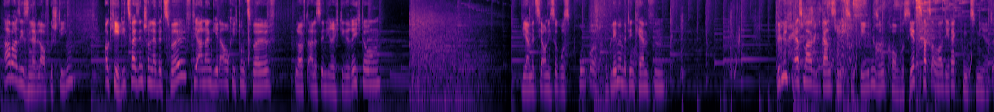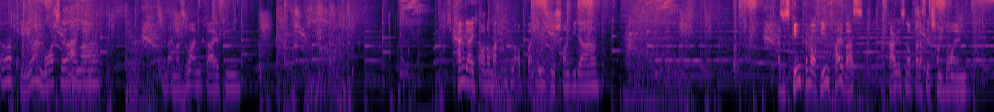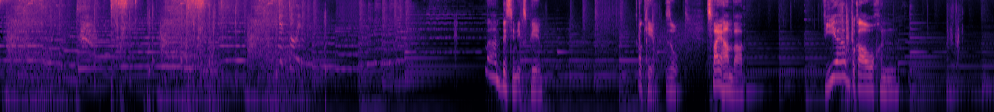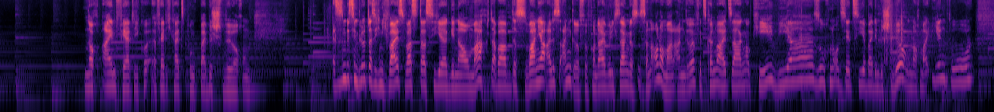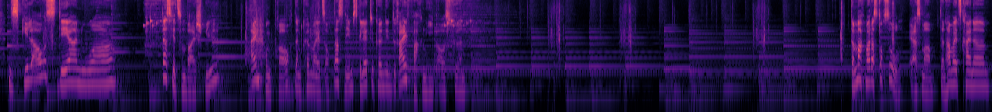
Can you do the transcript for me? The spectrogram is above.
Aber sie sind Level aufgestiegen. Okay, die zwei sind schon Level 12. Die anderen gehen auch Richtung 12. Läuft alles in die richtige Richtung. Wir haben jetzt hier auch nicht so große Pro äh, Probleme mit den Kämpfen. Bin ich erstmal ganz mit zufrieden. So, Corvus. Jetzt hat es aber direkt funktioniert. Okay, Morte einmal. Dann einmal so angreifen. Kann gleich auch noch mal gucken, ob wir irgendwo schon wieder... Also skillen können wir auf jeden Fall was. Die Frage ist nur, ob wir das jetzt schon wollen. Ein bisschen XP. Okay, so. Zwei haben wir. Wir brauchen noch einen Fertig äh, Fertigkeitspunkt bei Beschwörung. Es ist ein bisschen blöd, dass ich nicht weiß, was das hier genau macht, aber das waren ja alles Angriffe. Von daher würde ich sagen, das ist dann auch nochmal ein Angriff. Jetzt können wir halt sagen, okay, wir suchen uns jetzt hier bei den Beschwörungen nochmal irgendwo einen Skill aus, der nur das hier zum Beispiel einen Punkt braucht. Dann können wir jetzt auch das nehmen. Skelette können den dreifachen Hieb ausführen. Dann machen wir das doch so erstmal. Dann haben wir jetzt keine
